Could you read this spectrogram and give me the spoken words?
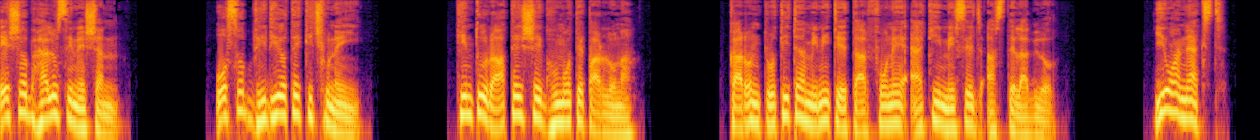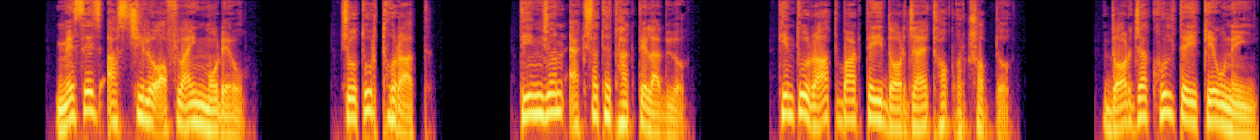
এসব হ্যালুসিনেশন। ওসব ভিডিওতে কিছু নেই। কিন্তু রাতে সে ঘুমোতে পারল না। কারণ প্রতিটা মিনিটে তার ফোনে একই মেসেজ আসতে লাগল। ইউ আর নেক্সট মেসেজ আসছিল অফলাইন মোডেও। চতুর্থ রাত। তিনজন একসাথে থাকতে লাগল। কিন্তু রাত বাড়তেই দরজায় ঠক শব্দ। দরজা খুলতেই কেউ নেই।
